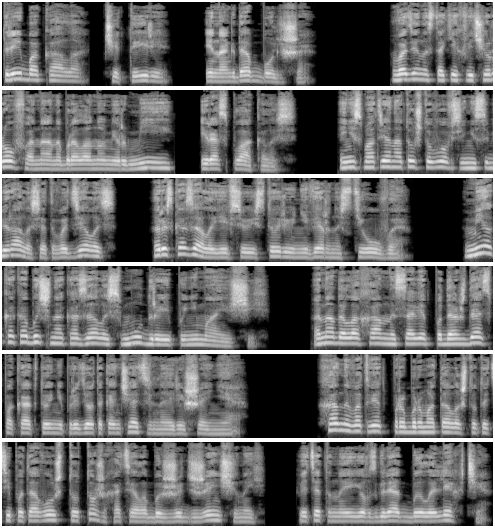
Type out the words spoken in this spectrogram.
Три бокала, четыре, иногда больше. В один из таких вечеров она набрала номер Мии и расплакалась. И несмотря на то, что вовсе не собиралась этого делать, рассказала ей всю историю неверности Уве. Мия, как обычно, оказалась мудрой и понимающей. Она дала Ханне совет подождать, пока кто не придет окончательное решение. Ханна в ответ пробормотала что-то типа того, что тоже хотела бы жить с женщиной, ведь это, на ее взгляд, было легче.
